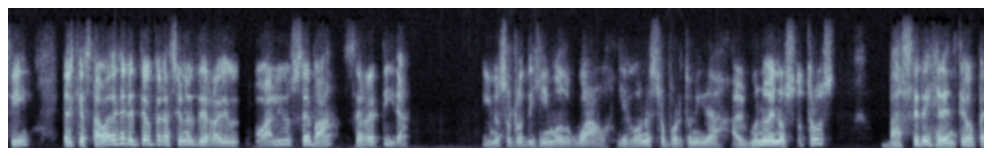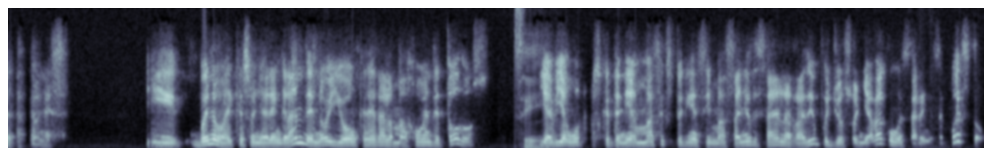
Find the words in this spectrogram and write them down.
¿Sí? El que estaba de gerente de operaciones de Radio Alius se va, se retira, y nosotros dijimos, wow, llegó nuestra oportunidad. Alguno de nosotros va a ser el gerente de operaciones. Y bueno, hay que soñar en grande, ¿no? Yo, aunque era la más joven de todos, y habían otros que tenían más experiencia y más años de estar en la radio, pues yo soñaba con estar en ese puesto.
